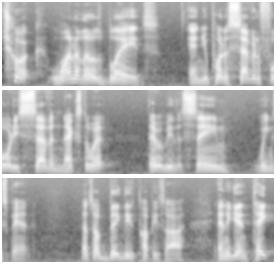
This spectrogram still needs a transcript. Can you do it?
took one of those blades and you put a 747 next to it, they would be the same wingspan. That's how big these puppies are. And again, take,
